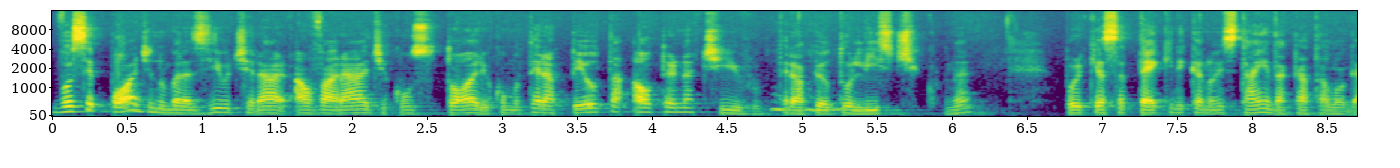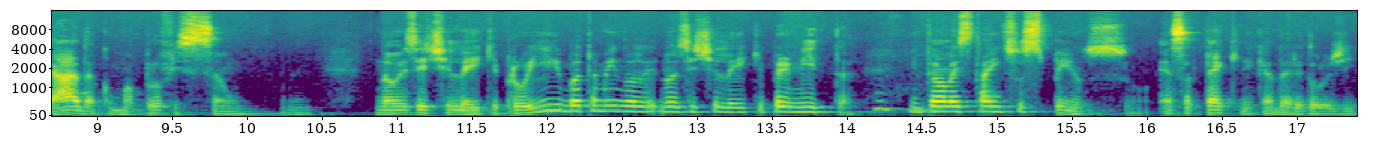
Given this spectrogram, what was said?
Você pode no Brasil tirar alvará de consultório como terapeuta alternativo, uhum. terapeuta holístico, né? Porque essa técnica não está ainda catalogada como uma profissão. Né? Não existe lei que proíba, também não, não existe lei que permita. Uhum. Então ela está em suspenso, essa técnica da heredologia.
